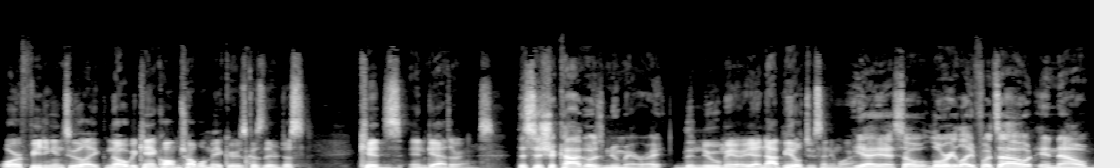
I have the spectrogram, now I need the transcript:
or feeding into like, no, we can't call them troublemakers because they're just kids in gatherings. This is Chicago's new mayor, right? The new mayor, yeah, not Beetlejuice anymore. Yeah, yeah. So Lori Lightfoot's out, and now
